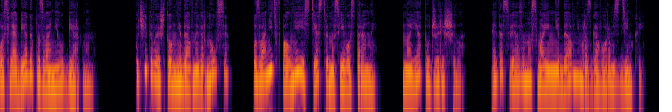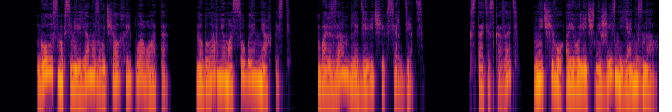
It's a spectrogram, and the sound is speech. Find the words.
После обеда позвонил Бергман. Учитывая, что он недавно вернулся, позвонить вполне естественно с его стороны. Но я тут же решила. Это связано с моим недавним разговором с Димкой. Голос Максимилиана звучал хрипловато, но была в нем особая мягкость, бальзам для девичьих сердец. Кстати сказать, ничего о его личной жизни я не знала.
